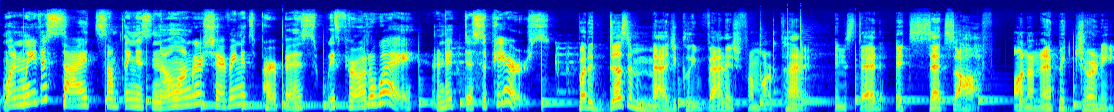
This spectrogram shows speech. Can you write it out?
When we decide something is no longer serving its purpose, we throw it away and it disappears. But it doesn't magically vanish from our planet. Instead, it sets off on an epic journey,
